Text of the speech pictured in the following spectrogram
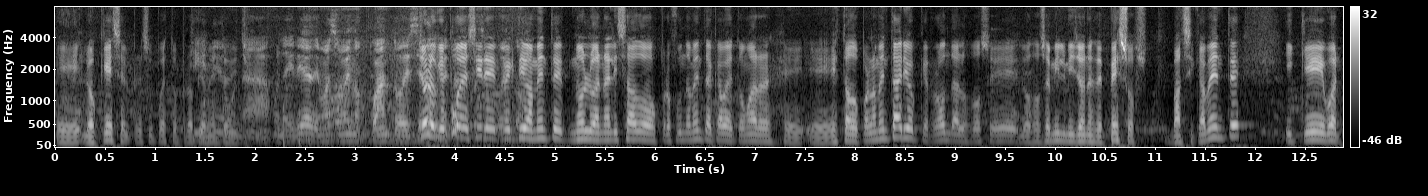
eh, lo que es el presupuesto propiamente ¿Tiene una, dicho. una idea de más o menos cuánto es Yo lo que puedo decir, efectivamente, no lo he analizado profundamente, acaba de tomar eh, eh, Estado parlamentario, que ronda los 12 los 12 mil millones de pesos, básicamente, y que, bueno,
